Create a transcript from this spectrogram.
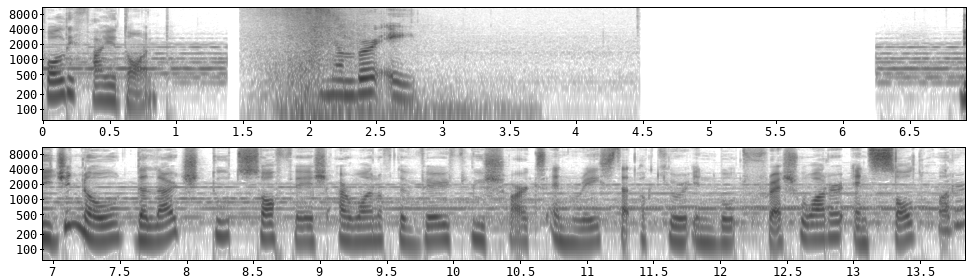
polyphyodont. Number 8. Did you know the large-toothed sawfish are one of the very few sharks and rays that occur in both freshwater and saltwater?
